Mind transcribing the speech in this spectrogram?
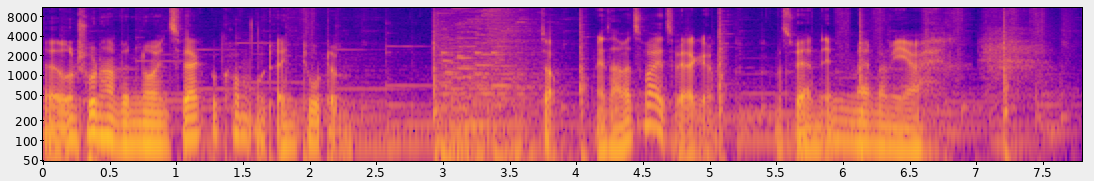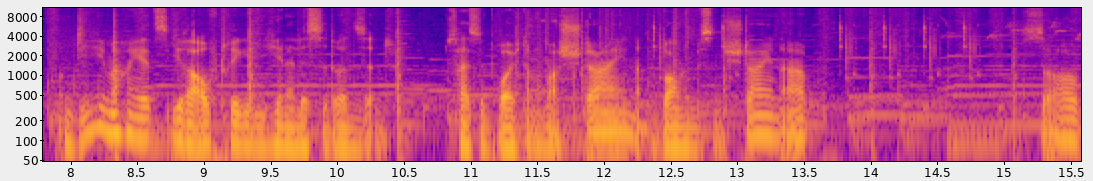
Äh, und schon haben wir einen neuen Zwerg bekommen und einen Totem. So, jetzt haben wir zwei Zwerge. Das werden immer mehr. Und die machen jetzt ihre Aufträge, die hier in der Liste drin sind. Das heißt, wir bräuchten nochmal Stein. Also bauen wir ein bisschen Stein ab. So,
